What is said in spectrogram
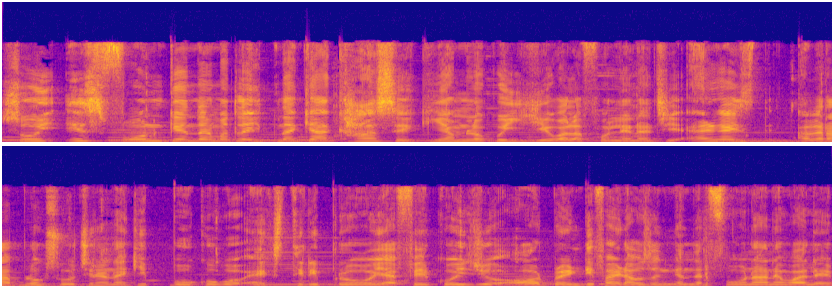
सो so, इस फ़ोन के अंदर मतलब इतना क्या खास है कि हम लोग को ये वाला फ़ोन लेना चाहिए? एंड गाइज़ अगर आप लोग सोच रहे हैं ना कि पोको को एक्स थ्री प्रो या फिर कोई जो और ट्वेंटी फाइव थाउज़ेंड के अंदर फ़ोन आने वाले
